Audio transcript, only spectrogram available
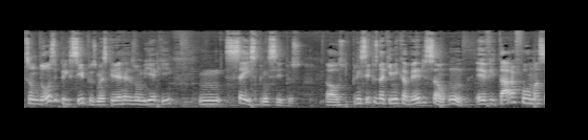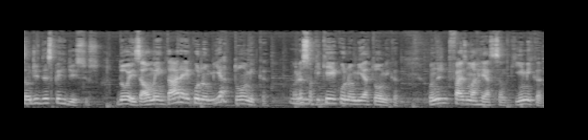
são 12 princípios, mas queria resumir aqui em seis princípios. Os princípios da química verde são: 1. Um, evitar a formação de desperdícios. 2. Aumentar a economia atômica. Olha uhum. só, o que é economia atômica? Quando a gente faz uma reação química,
